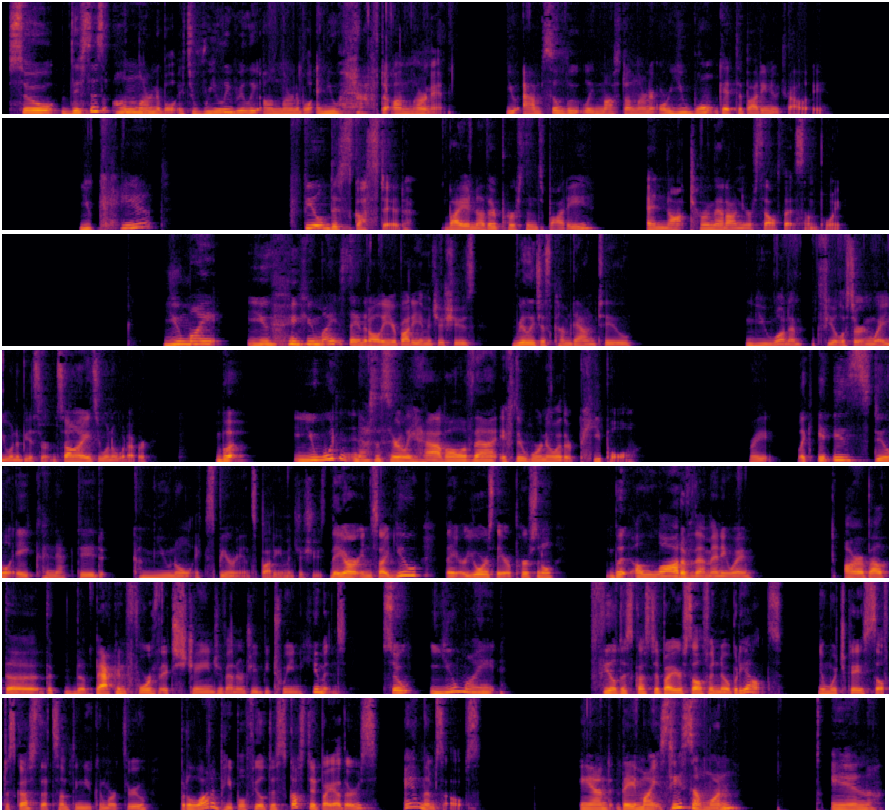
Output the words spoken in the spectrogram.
So this is unlearnable. It's really, really unlearnable, and you have to unlearn it. You absolutely must unlearn it, or you won't get to body neutrality. You can't feel disgusted by another person's body and not turn that on yourself at some point. You might you you might say that all of your body image issues really just come down to you want to feel a certain way, you want to be a certain size, you want to whatever. But you wouldn't necessarily have all of that if there were no other people, right? Like it is still a connected communal experience, body image issues. They are inside you, they are yours, they are personal, but a lot of them, anyway, are about the, the, the back and forth exchange of energy between humans. So you might feel disgusted by yourself and nobody else, in which case, self disgust, that's something you can work through. But a lot of people feel disgusted by others and themselves and they might see someone in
